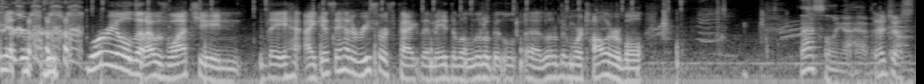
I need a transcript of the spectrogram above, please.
yeah, the, the tutorial that I was watching, they I guess they had a resource pack that made them a little bit a little bit more tolerable. That's something I haven't They're done. just-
